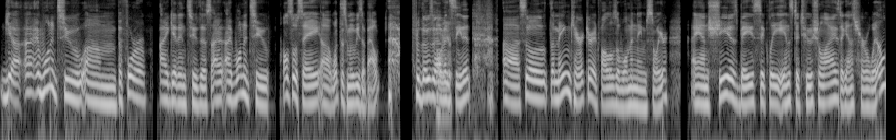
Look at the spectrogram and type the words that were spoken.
Yeah, I I wanted to um before I get into this, I I wanted to also say uh what this movie's about for those who Oh, haven't yeah. seen it. Uh so the main character it follows a woman named Sawyer and she is basically institutionalized against her will.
